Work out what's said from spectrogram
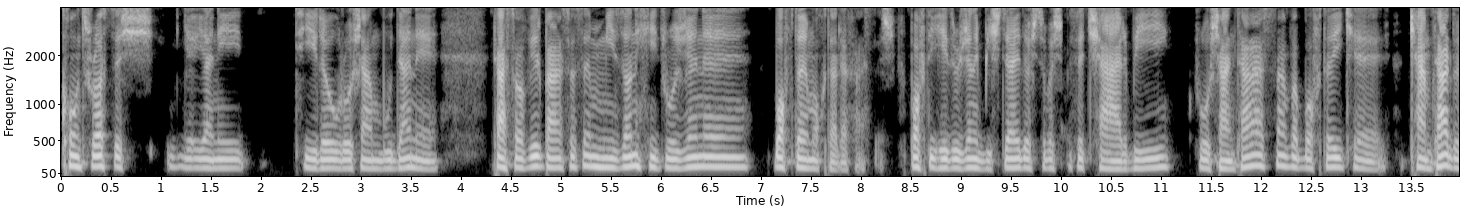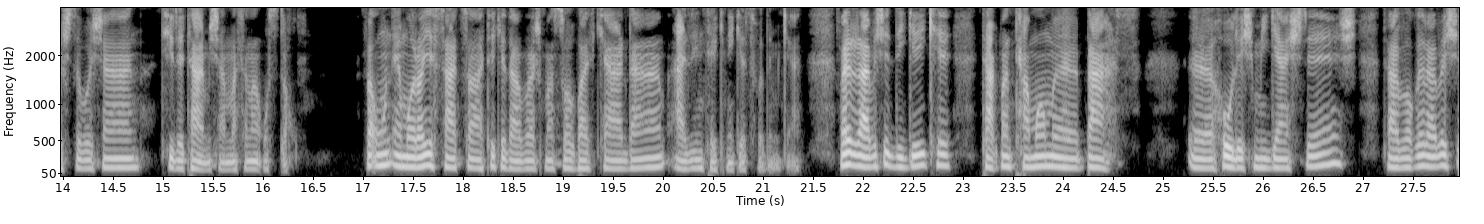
کنتراستش یعنی تیره و روشن بودن تصاویر بر اساس میزان هیدروژن بافتای مختلف هستش. بافتی که هیدروژن بیشتری داشته باشه مثل چربی روشنتر هستن و بافتایی که کمتر داشته باشن تیره تر میشن مثلا استخوان و اون MRI 100 ساعته که دربارش من صحبت کردم از این تکنیک استفاده می‌کرد. ولی روش دیگه ای که تقریبا تمام بحث حولش میگشتش در واقع روش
